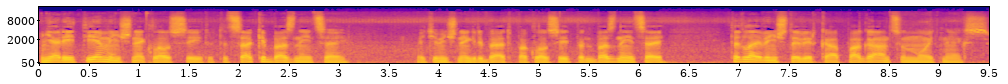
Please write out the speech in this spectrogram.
Un ja arī tiem viņš neklausītu, tad saki baznīcai, bet ja viņš negribētu paklausīt pat baznīcai, tad lai viņš tev ir kā pagāns un muitnieks.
